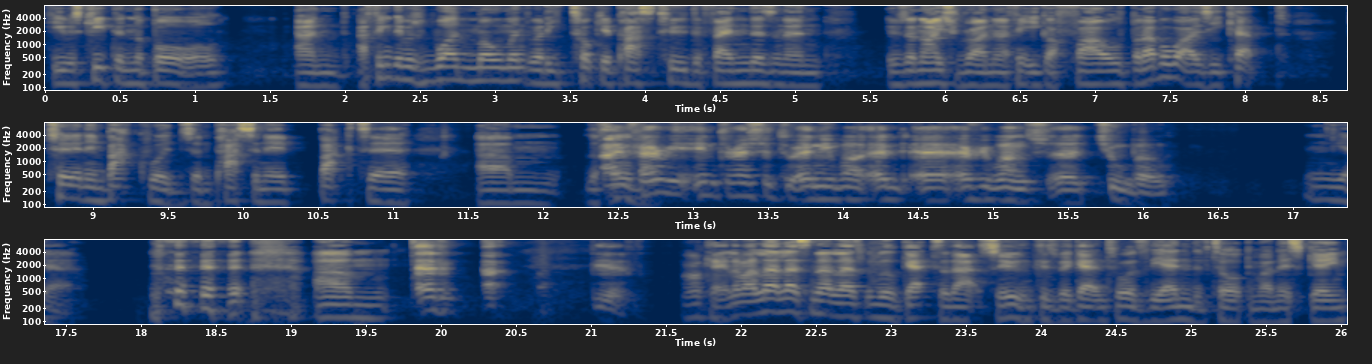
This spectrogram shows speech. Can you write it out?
he was keeping the ball. And I think there was one moment where he took it past two defenders and then it was a nice run. I think he got fouled, but otherwise he kept turning backwards and passing it back to um, the. I'm very interested to anyone, uh, everyone's uh, Chumbo. Mm, yeah. um, uh, yeah. Okay, well, let's not let's we'll get to that soon because we're getting towards the end of talking about this game.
